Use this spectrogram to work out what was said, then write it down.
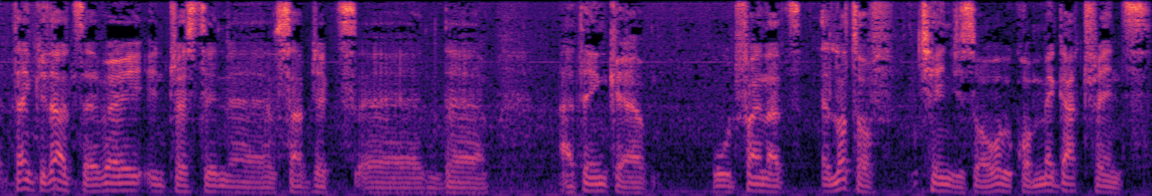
thank you. That's a very interesting uh, subject, and uh, I think uh, we would find that a lot of changes or what we call mega trends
